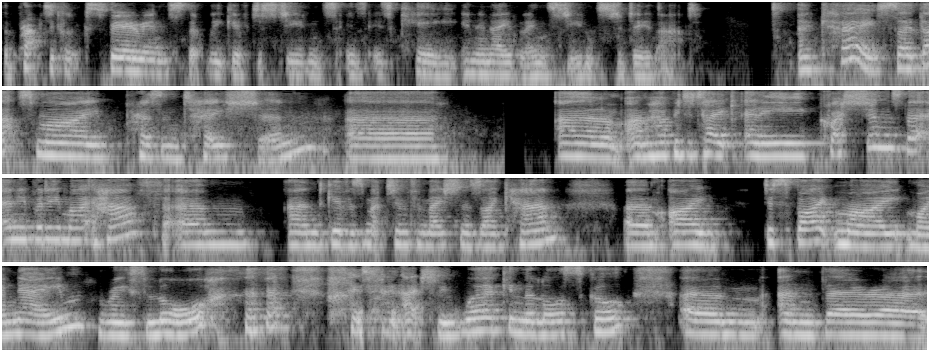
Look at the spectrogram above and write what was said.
the practical experience that we give to students is, is key in enabling students to do that. Okay, so that's my presentation. Uh, um, I'm happy to take any questions that anybody might have um, and give as much information as I can. Um, I despite my, my name, Ruth Law, I don't actually work in the law school, um, and there, uh,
